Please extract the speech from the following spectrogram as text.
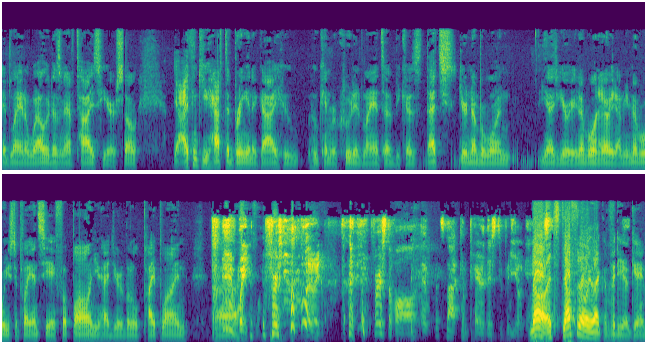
Atlanta well or doesn't have ties here. So yeah, I think you have to bring in a guy who who can recruit Atlanta because that's your number one, you know, your, your number one area. I mean, remember we used to play NCAA football and you had your little pipeline. Uh, wait, first, wait, wait. First of all, let's not compare this to video games. No, it's definitely like a video game.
